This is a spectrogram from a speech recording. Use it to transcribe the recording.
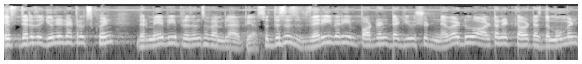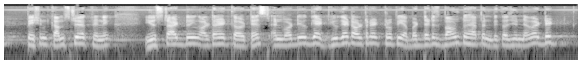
If there is a unilateral squint, there may be presence of amblyopia. So this is very, very important that you should never do alternate cover test. The moment patient comes to your clinic, you start doing alternate cover test, and what do you get? You get alternate tropia, but that is bound to happen because you never did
